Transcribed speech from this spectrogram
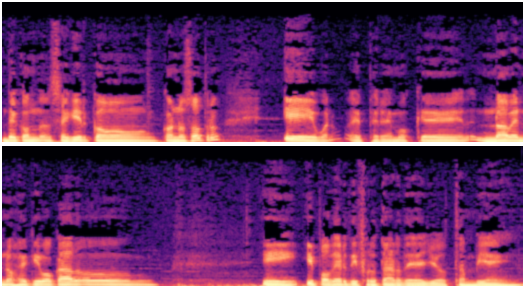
de con- seguir con, con nosotros y bueno, esperemos que no habernos equivocado y poder disfrutar de ellos también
